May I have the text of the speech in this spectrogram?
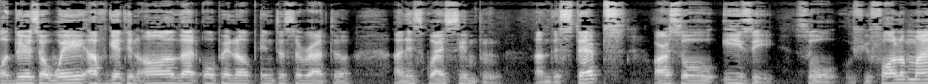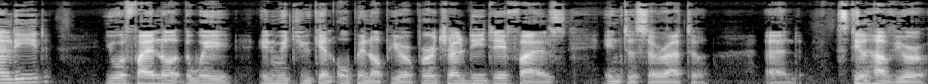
but there's a way of getting all that open up into Serato and it's quite simple. And the steps are so easy. So if you follow my lead, you will find out the way in which you can open up your virtual DJ files into Serato and still have your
